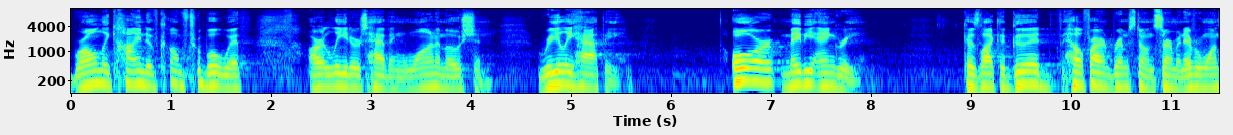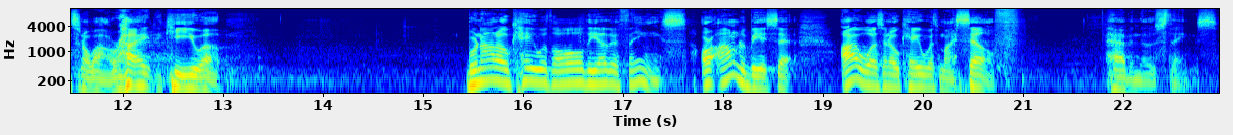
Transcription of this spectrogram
We're only kind of comfortable with our leaders having one emotion really happy, or maybe angry. Because, like a good hellfire and brimstone sermon, every once in a while, right? Key you up. We're not okay with all the other things. Or I'm gonna be set. I wasn't okay with myself having those things.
